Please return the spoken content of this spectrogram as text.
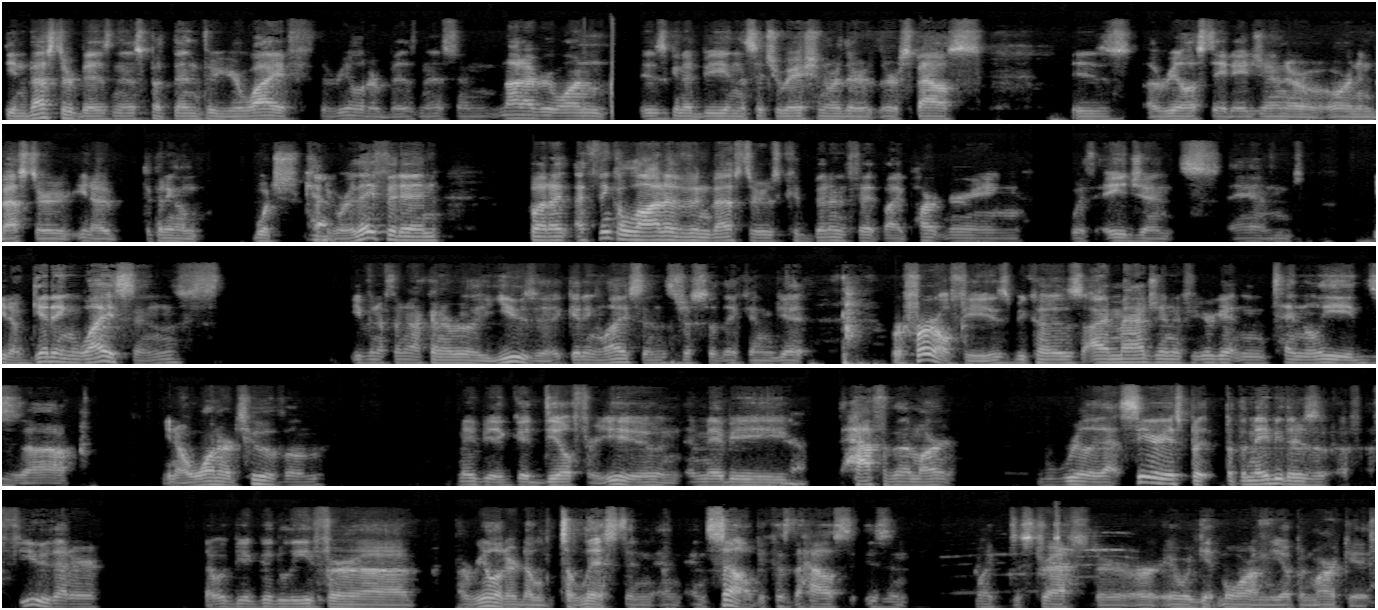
the investor business, but then through your wife, the realtor business, and not everyone is going to be in the situation where their their spouse is a real estate agent or, or an investor, you know, depending on which category they fit in. But I, I think a lot of investors could benefit by partnering with agents and, you know, getting licensed, even if they're not going to really use it, getting licensed just so they can get referral fees. Because I imagine if you're getting 10 leads, uh, you know, one or two of them may be a good deal for you. And, and maybe Yeah. half of them aren't really that serious, but, but then maybe there's a, a few that are, that would be a good lead for uh, a realtor to, to list and, and, and sell because the house isn't like distressed or, or it would get more on the open market.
